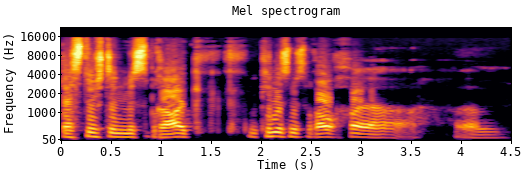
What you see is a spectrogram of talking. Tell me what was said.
das durch den Missbrauch, Kindesmissbrauch äh, ähm,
